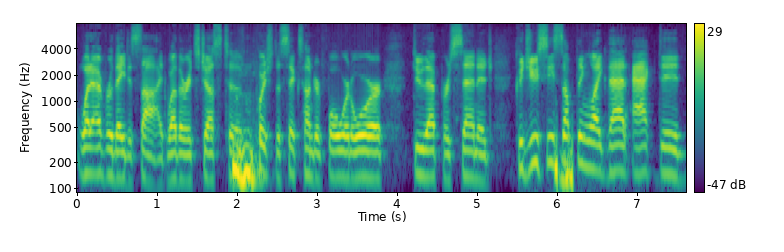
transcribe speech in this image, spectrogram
whatever they decide, whether it's just to mm-hmm. push the 600 forward or do that percentage. Could you see something like that acted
